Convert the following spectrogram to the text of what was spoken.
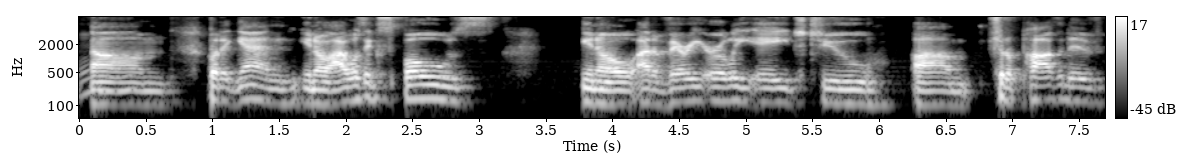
mhm. Um, but again, you know, I was exposed, you know, at a very early age to um, sort of positive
